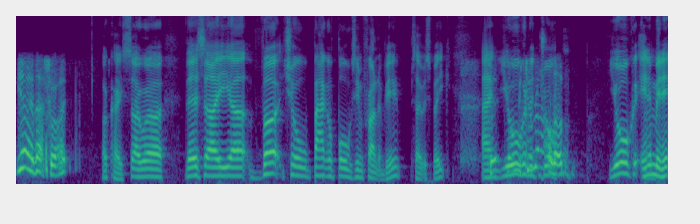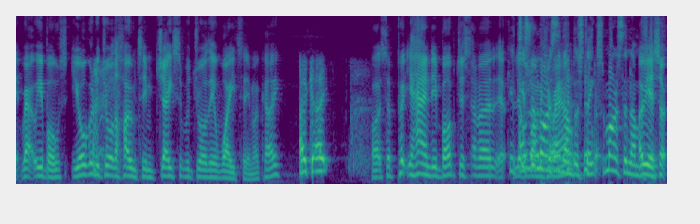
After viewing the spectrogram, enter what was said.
Yeah, that's right. Okay, so uh, there's a uh, virtual bag of balls in front of you, so to speak, and you you're going to draw. rattle 'em? You're g- in a minute. Rattle your balls. You're going to draw the home team. Jason will draw the away team. Okay. Okay. All right. So put your hand in, Bob. Just have a little Just rummage minus the around. numbers, Stinks. Minus the numbers. Oh yeah. So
